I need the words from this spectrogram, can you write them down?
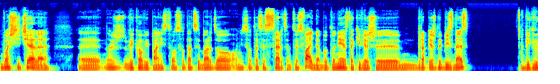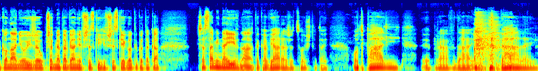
właściciele, e, no już wiekowi państwo, są tacy bardzo, oni są tacy z sercem. To jest fajne, bo to nie jest taki, wiesz, y, drapieżny biznes w ich wykonaniu i że uprzedmiotawianie wszystkich i wszystkiego, tylko taka czasami naiwna, taka wiara, że coś tutaj odpali, y, prawda, i tak dalej,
